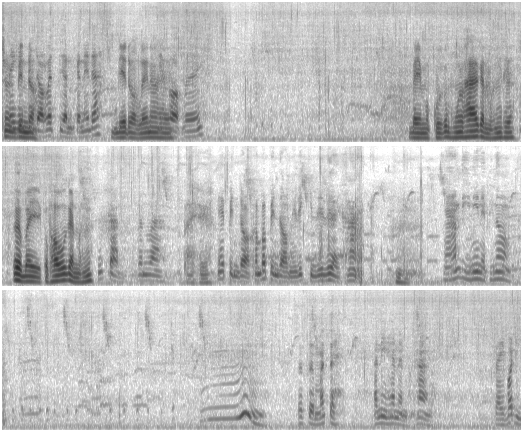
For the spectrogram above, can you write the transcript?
ช่วงได้เป็เห็นนดเป็อก นดอกแล้วเตือนกันเลยเด้อเด็ดออกเลยเนาะเก็เฮ้บยออกเลยใบมะกรูดกับหัวพากันบ่ฮึเถอะเออใบกะเพรากันบ่ฮึคือกันเป็นว่า ไปเถอะให้เป็นดอกคำว่าเป็นดอกนี่ได้กินเรื่อยๆค่ะ อืม งามดีนี่เนี่ยพี่น้องอืมจะเสริมมาแต่อันนี้ให้นั่นข้างใส่บ่ดี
